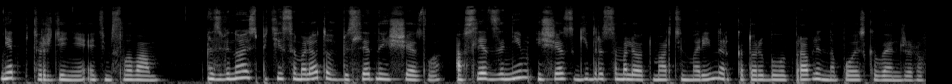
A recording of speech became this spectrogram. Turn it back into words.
Нет подтверждения этим словам. Звено из пяти самолетов бесследно исчезло, а вслед за ним исчез гидросамолет Мартин Маринер, который был отправлен на поиск Авенджеров.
